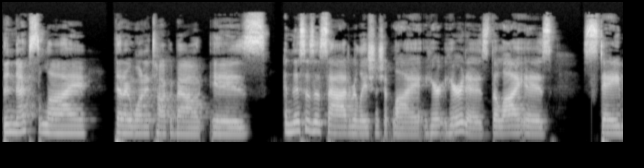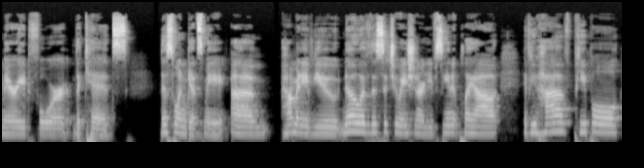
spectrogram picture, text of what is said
The next lie that I want to talk about is and this is a sad relationship lie. Here, here it is. The lie is stay married for the kids. This one gets me. Um, how many of you know of this situation or you've seen it play out? If you have people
